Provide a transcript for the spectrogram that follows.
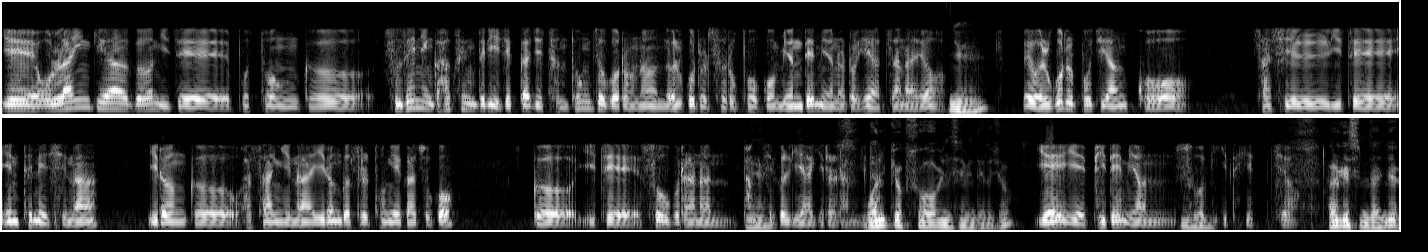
예, 온라인 계약은 이제 보통 그 선생님과 학생들이 이제까지 전통적으로는 얼굴을 서로 보고 면대면으로 해왔잖아요. 예. 왜 얼굴을 보지 않고 사실 이제 인터넷이나 이런 그 화상이나 이런 것을 통해 가지고 그 이제 수업을 하는 방식을 이야기를 합니다. 원격 수업인 셈인데, 그죠? 예, 예, 비대면 수업이게 되겠죠. 알겠습니다. 이제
